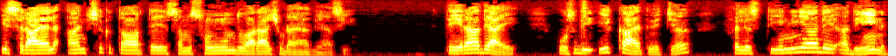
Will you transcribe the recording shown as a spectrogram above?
ਇਸਰਾਇਲ ਅੰਸ਼ਿਕ ਤੌਰ ਤੇ ਸਮਸੂਨ ਦੁਆਰਾ ਛੁਡਾਇਆ ਗਿਆ ਸੀ। 13 ਅਧਿਆਏ ਉਸ ਦੀ ਇੱਕ ਆਇਤ ਵਿੱਚ ਫਿਲਿਸਤੀਨੀਆਂ ਦੇ ਅਧੀਨ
